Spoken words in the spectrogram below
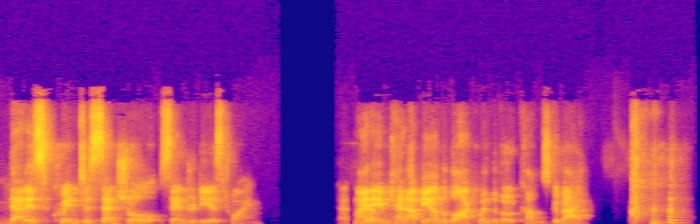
that is quintessential Sandra Diaz Twine. That's My true. name cannot be on the block when the vote comes. Goodbye.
